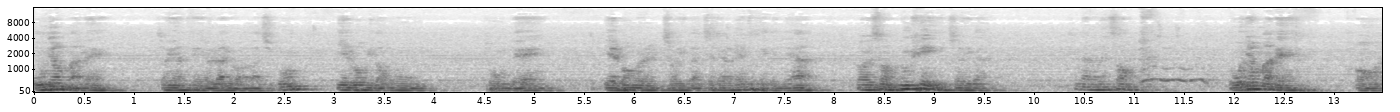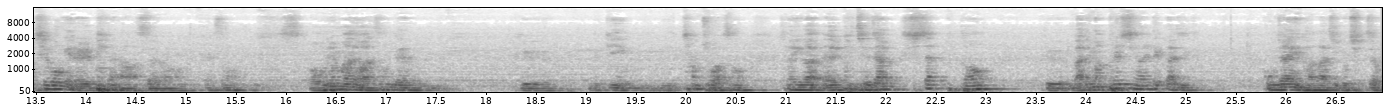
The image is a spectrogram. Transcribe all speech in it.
5년 만에 저희한테 연락이 와가지고 이 앨범이 너무 좋은데 이 앨범을 저희가 제작을 해도 되겠냐 그래서 흔쾌히 저희가 생각을 해서 5년 만에 어, 701 LP가 나왔어요. 그래서 어, 5년 만에 완성된 그 느낌이 참 좋아서 저희가 LP 제작 시작부터 그 마지막 프레싱 할 때까지 공장에 가가지고 직접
